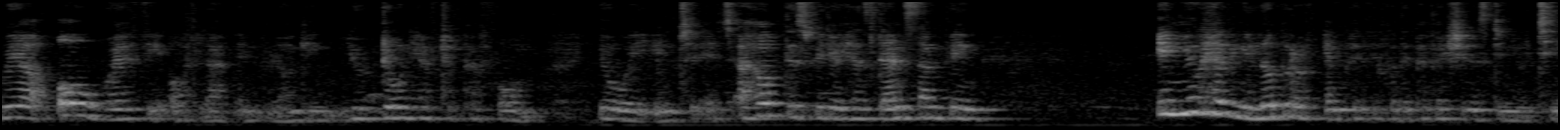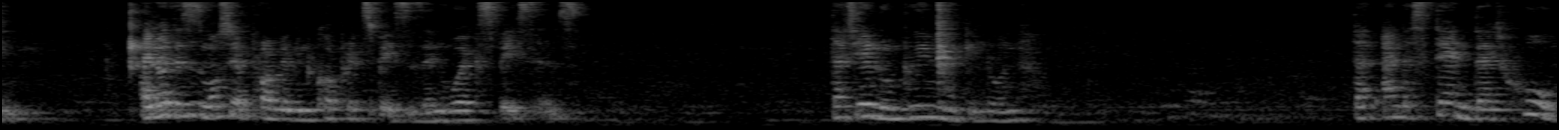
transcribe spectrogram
We are all worthy of love and belonging. You don't have to perform your way into it. I hope this video has done something in you having a little bit of empathy for the perfectionist in your team. I know this is mostly a problem in corporate spaces and workspaces. That that understand that who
